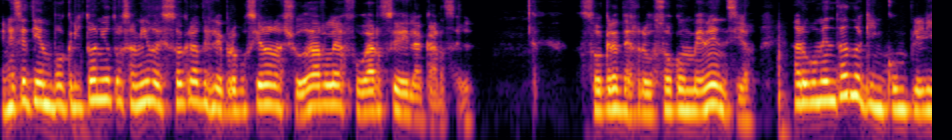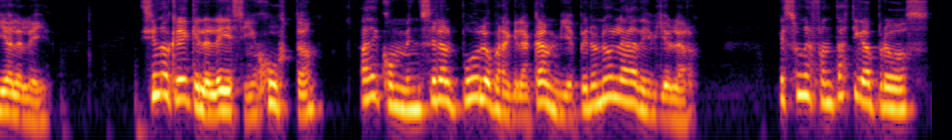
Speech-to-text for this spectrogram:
En ese tiempo, Critón y otros amigos de Sócrates le propusieron ayudarle a fugarse de la cárcel. Sócrates rehusó con vehemencia, argumentando que incumpliría la ley. Si uno cree que la ley es injusta, ha de convencer al pueblo para que la cambie, pero no la ha de violar. Es una fantástica pros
